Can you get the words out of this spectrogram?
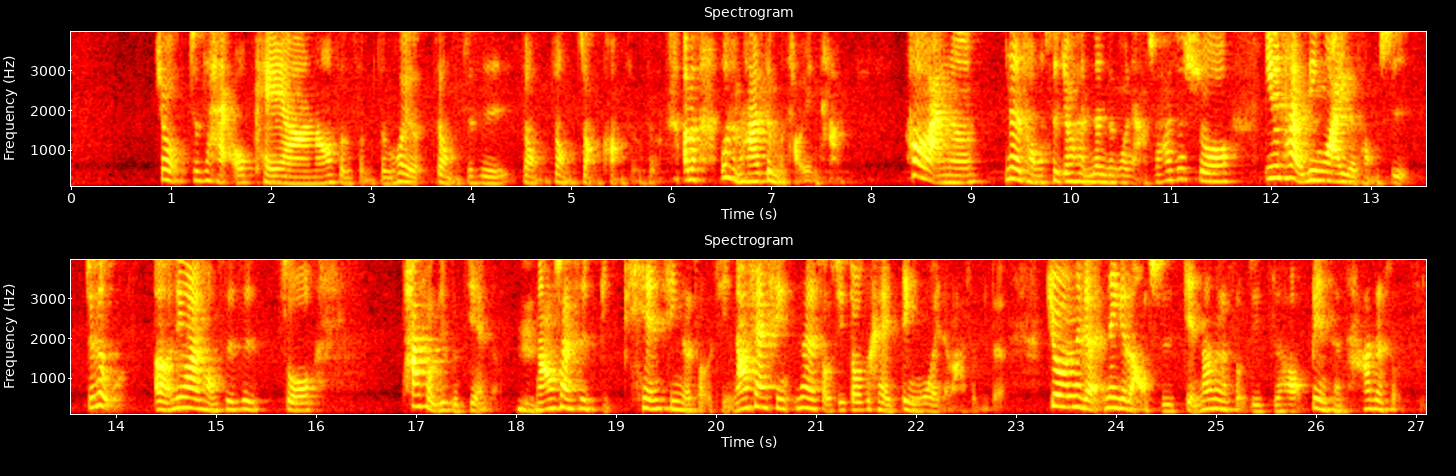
就就是还 OK 啊。然后什么什么，怎么会有这种就是这种这种状况什么什么啊？不，为什么他这么讨厌他？后来呢，那个同事就很认真跟我讲说，他就说，因为他有另外一个同事，就是呃，另外一个同事是说他手机不见了，嗯，然后算是比偏新的手机，然后现在新那个手机都是可以定位的嘛，什么的。就那个那个老师捡到那个手机之后，变成他的手机，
